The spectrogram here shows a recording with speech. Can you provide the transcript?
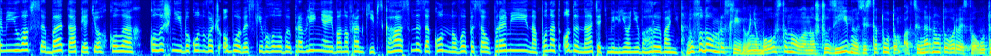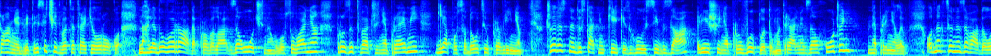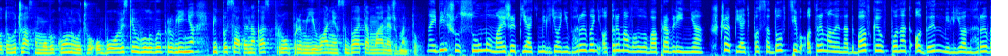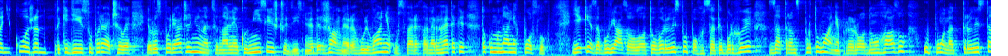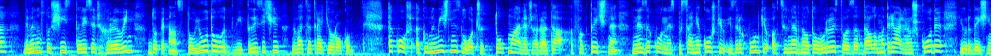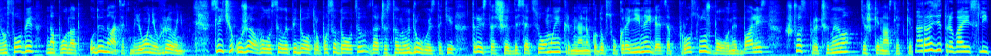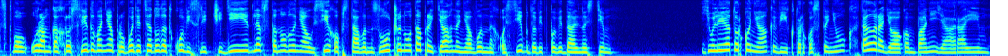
преміював себе та п'ятьох колег. Колишній виконувач обов'язків голови правління Івано-Франківськгаз незаконно виписав премії на понад 11 мільйонів гривень. Досудовим розслідуванням було встановлено, що згідно зі статутом акціонерного товариства у травні 2023 року наглядова рада провела заочне голосування про затвердження премій для посадовців правління. Через недостатню кількість голосів за рішення про виплату матеріальних заохочень не прийняли. Однак це не завадило тогочасному виконувачу обов'язків голови правління підписати наказ про преміювання себе та менеджменту. Найбільшу суму майже 5 мільйонів гривень отримав голова правління. Ще п'ять посадовців отримали надбавки в понад 1 мільйон гривень кожен. Такі дії суперечили і розпорядженню Національної комісії, що здійснює державне регулювання у сферах енергетики та комунальних послуг, яке зобов'язувало товариству погасити борги за транспортування природного газу у понад 396 тисяч гривень до 15 лютого 2023 року. Також економічний злочин топ-менеджера та фактичне незаконне списання коштів із рахунків акціонерного товариства завдало матеріальної шкоди юридичній особі на понад 11 мільйонів гривень. Слідчі уже оголосили підозру посадовцю за частиною 2 статті 367 Кримінального кодексу України. Йдеться про службову недбалість, що спричинила тяжкі наслідки. Наразі триває слідство. У рамках розслідування проводяться додаткові слідчі дії для встановлення усіх обставин злочину та притягнення винних осіб до відповідальності. Юлія Торконяк, Віктор Костенюк, телерадіокомпанія Раї.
